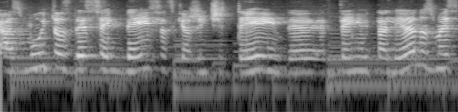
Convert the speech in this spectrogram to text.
as muitas descendências que a gente tem, tenho italianos, mas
